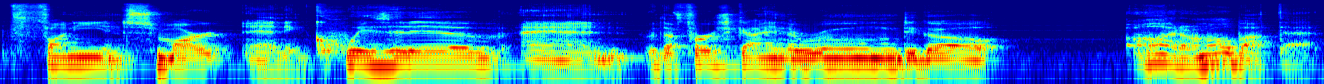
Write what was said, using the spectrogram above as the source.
funny and smart and inquisitive and the first guy in the room to go, "Oh, I don't know about that."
